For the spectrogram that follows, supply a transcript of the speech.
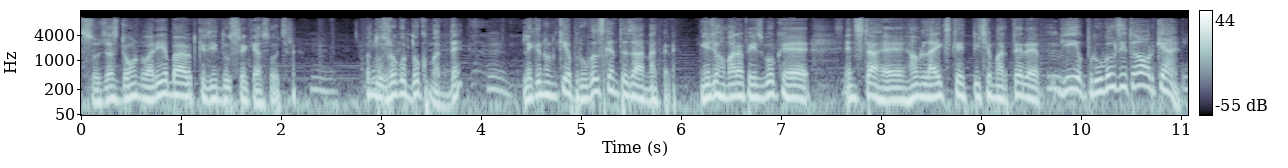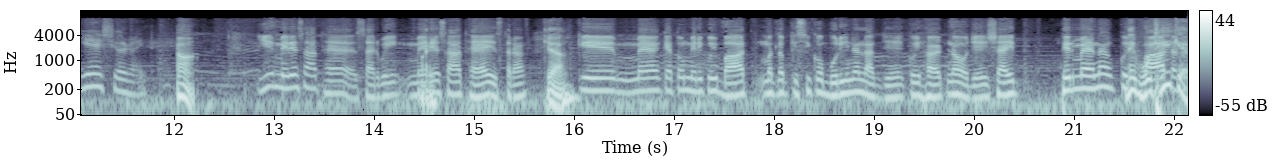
So just don't worry about कि जी दूसरे क्या सोच रहे हैं। हम्म, और दूसरों को दुख मत दें। हम्म, लेकिन उनकी अप्रूवल्स का इंतज़ार ना करें। ये जो हमारा फेसबुक है इंस्टा है हम लाइक्स के पीछे मरते रहे। ये अप्रूवल्स ही तो है और क्या है? Yes you're right. हाँ। ये मेरे साथ है सर भाई मेरे साथ है इस तरह क्या? कि मैं कहता हूँ मेरी कोई बात मतलब किसी को बुरी ना लग जाए कोई हर्ट ना हो जाए शायद फिर मैं ना कोई वो ठीक है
